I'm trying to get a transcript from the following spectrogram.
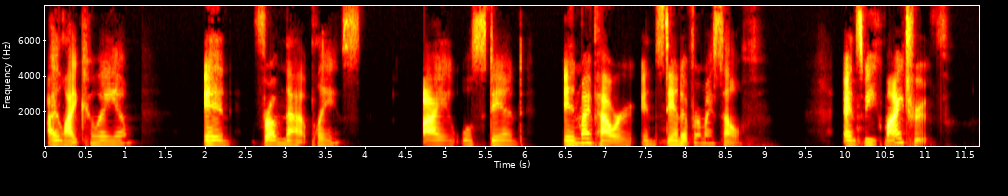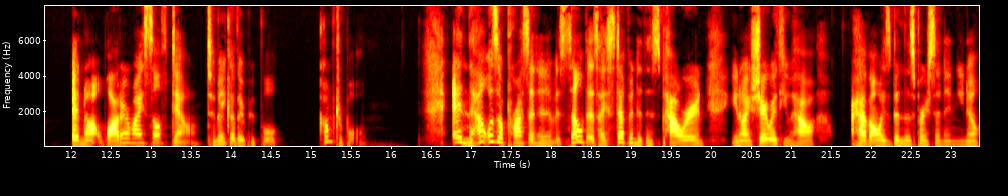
I like who I am. And from that place, I will stand in my power and stand up for myself and speak my truth and not water myself down to make other people comfortable. And that was a process in of itself as I step into this power and, you know, I share with you how I haven't always been this person and, you know,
